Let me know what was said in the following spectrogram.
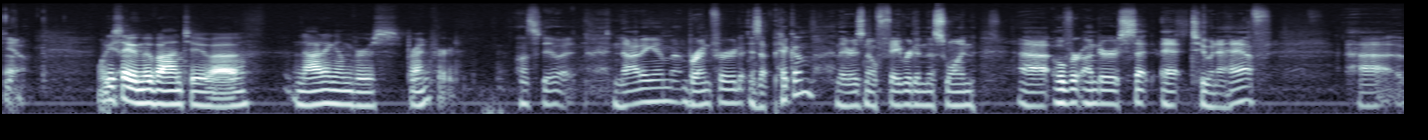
So. Yeah. What do you yeah. say we move on to uh, Nottingham versus Brentford? Let's do it. Nottingham Brentford is a pick 'em. There is no favorite in this one. Uh, over under set at two and a half. Uh,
